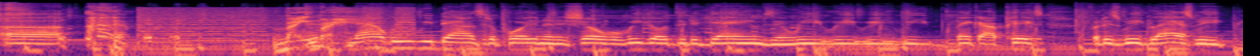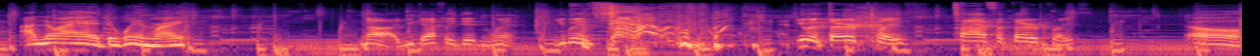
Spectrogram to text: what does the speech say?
Uh, now we we down to the portion of the show where we go through the games and we we we we make our picks for this week. Last week, I know I had to win, right? Nah, you definitely didn't win. You in you in third place, tied for third place. Oh,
